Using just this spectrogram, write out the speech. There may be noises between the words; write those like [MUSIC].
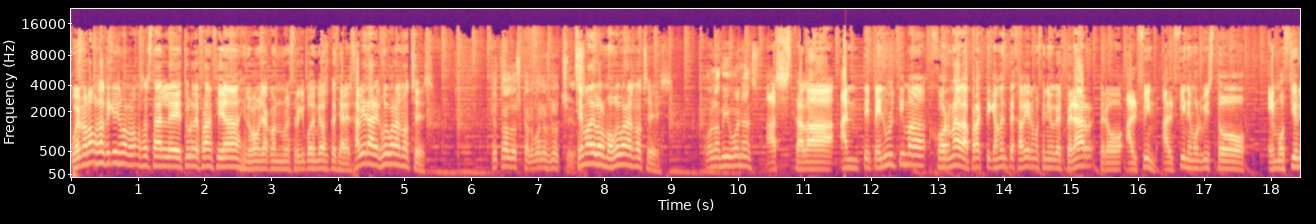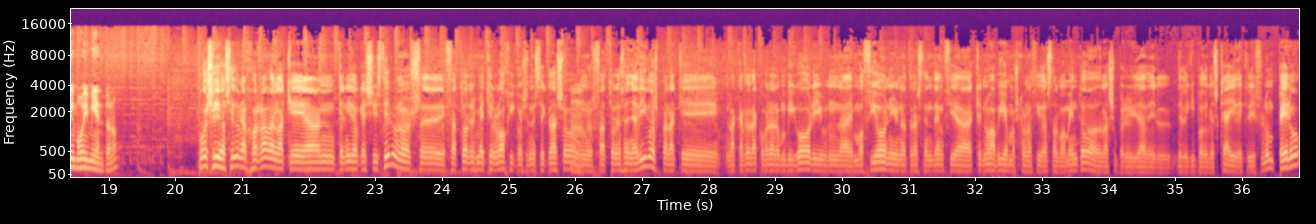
Pues nos vamos al ciclismo, nos vamos hasta el eh, Tour de Francia y nos vamos ya con nuestro equipo de enviados especiales. Javier Ares, muy buenas noches. ¿Qué tal, Oscar? Buenas noches. Chema del Olmo, muy buenas noches. Hola, muy buenas. Hasta la antepenúltima jornada prácticamente, Javier, hemos tenido que esperar, pero al fin, al fin hemos visto emoción y movimiento, ¿no? Pues sí, ha sido una jornada en la que han tenido que existir unos eh, factores meteorológicos, en este caso, Mm. unos factores añadidos para que la carrera cobrara un vigor y una emoción y una trascendencia que no habíamos conocido hasta el momento, dada la superioridad del, del equipo del Sky y de Chris Froome, pero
